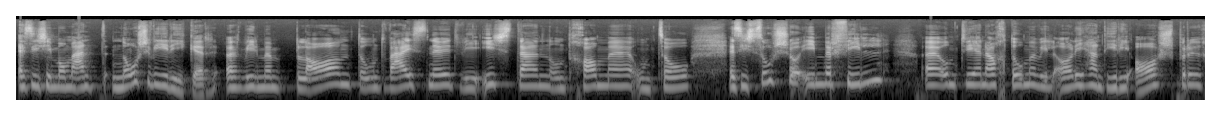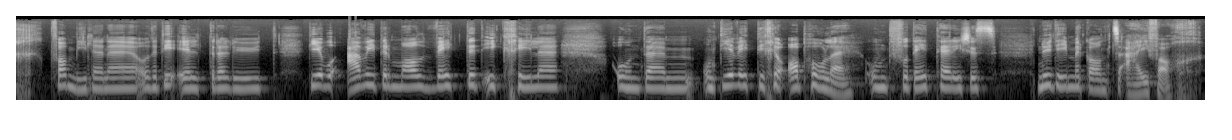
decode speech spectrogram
es ist im Moment noch schwieriger, äh, weil man plant und weiß nicht, wie ist es denn und kann man und so. Es ist sonst schon immer viel äh, um die Weihnacht herum, weil alle haben ihre Ansprüche, die Familien oder die älteren Leute, die, die auch wieder mal wettet in die Kirche. und, ähm, und die wette ich ja abholen und von dort her ist es nicht immer ganz einfach.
